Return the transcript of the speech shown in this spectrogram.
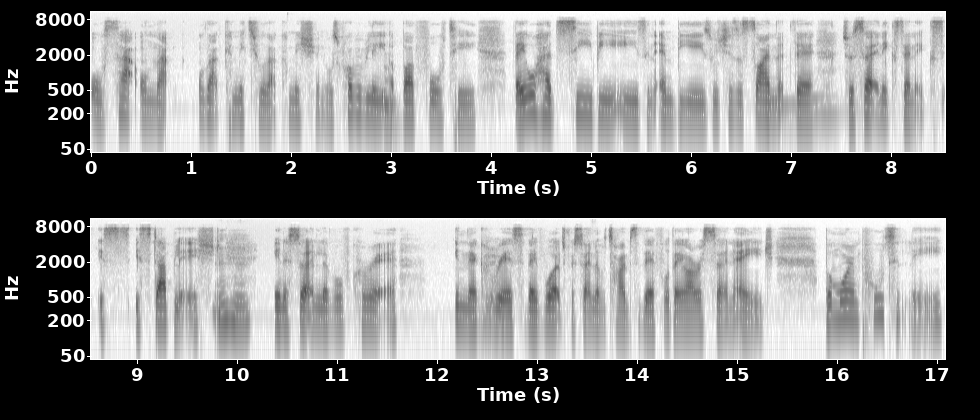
or sat on that or that committee or that commission was probably mm. above 40. They all had CBEs and MBEs, which is a sign that they're to a certain extent ex- is established mm-hmm. in a certain level of career in their mm-hmm. career. So they've worked for a certain level of time, so therefore they are a certain age. But more importantly,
